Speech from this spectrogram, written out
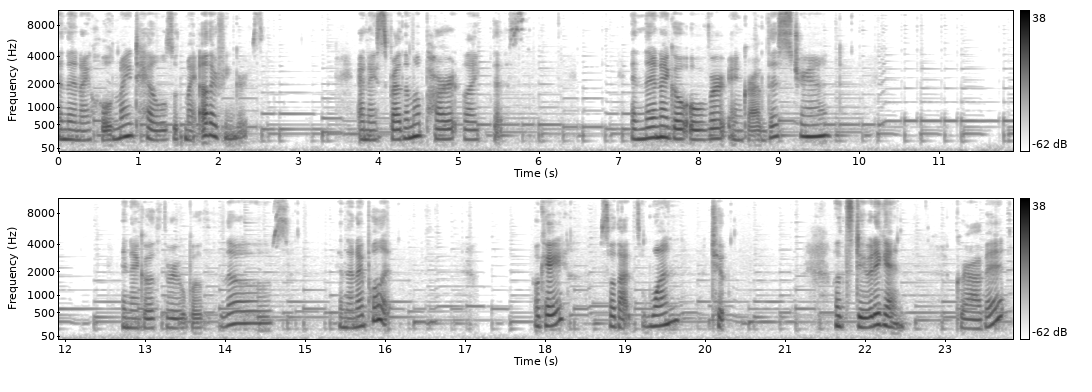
and then I hold my tails with my other fingers. And I spread them apart like this. And then I go over and grab this strand. And I go through both of those. And then I pull it. Okay, so that's one, two. Let's do it again. Grab it,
